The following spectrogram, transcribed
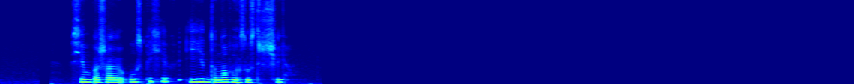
Всім бажаю успіхів і до нових зустрічей!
